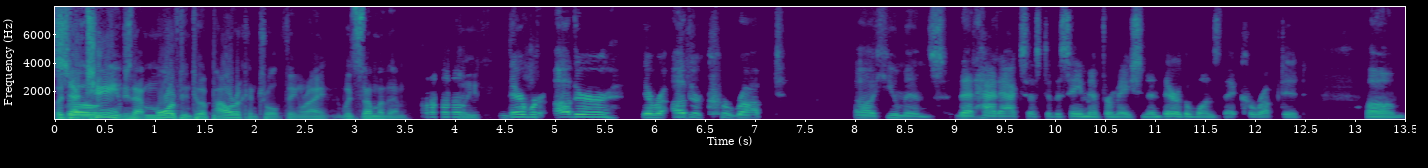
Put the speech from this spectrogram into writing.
But so, that changed that morphed into a power control thing right with some of them um, there were other there were other corrupt uh, humans that had access to the same information and they're the ones that corrupted um,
